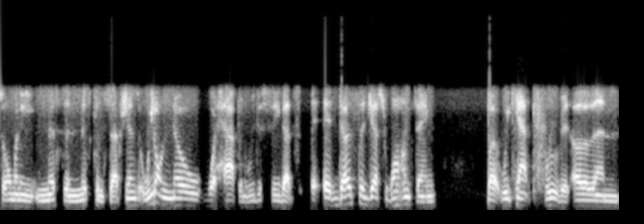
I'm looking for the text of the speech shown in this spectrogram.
so many myths and misconceptions we don't know what happened we just see that it, it does suggest one thing but we can't prove it other than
